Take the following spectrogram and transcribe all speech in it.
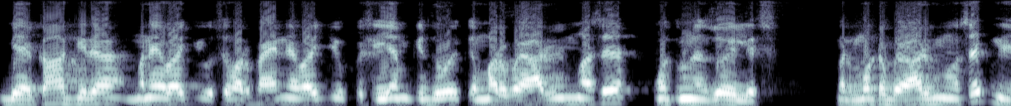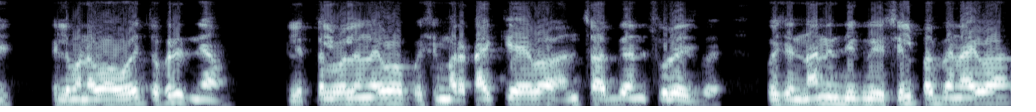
બે ઘા કર્યા, મને વાગ્યું છે, મારા ભાઈને વાગ્યું, પછી એમ કીધું કે મારો ભાઈ આર્મીમાં છે, હું તમને જોઈ લઈશ. મારા મોટા ભાઈ આર્મીમાં છે કે નહીં? એટલે મને હવા હોય તો ખરી ને એમ. એટલે તલવલન આવ્યો પછી મારા કાકી આવ્યા હંસાબેન, સુરેશભાઈ. પછી નાની દીકરી શિલ્પાબેન આવ્યા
